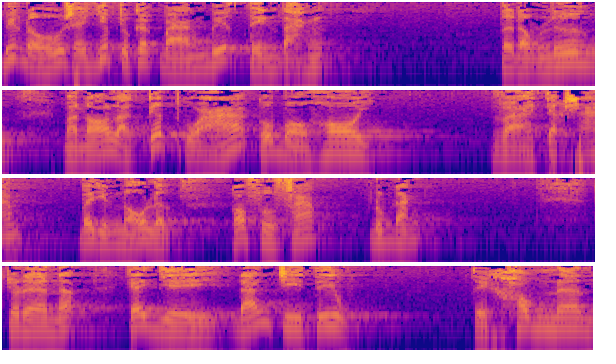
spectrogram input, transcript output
Biết đủ sẽ giúp cho các bạn biết tiện tặng. Từ đồng lương mà nó là kết quả của mồ hôi và chất xám với những nỗ lực có phương pháp đúng đắn. Cho nên á, cái gì đáng chi tiêu thì không nên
